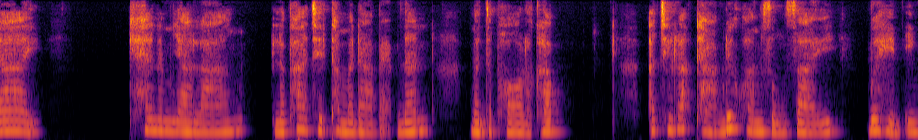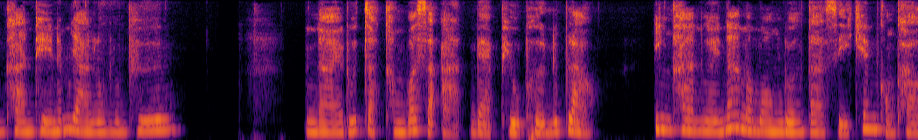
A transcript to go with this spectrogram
ได้ แค่น้ำยาล้าง และผ้าเช็ดธรรมดาแบบนั้น มันจะพอหรอครับอาชิระถามด้วยความสงสัย เมื่อเห็นอิงคารเทน้ำยาลงบนพื้น นายรู้จักคำว่าสะอาดแบบผิวเผินหรือเปล่า อิงคารเงยหน้ามามองดวงตาสีเข้มของเขา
